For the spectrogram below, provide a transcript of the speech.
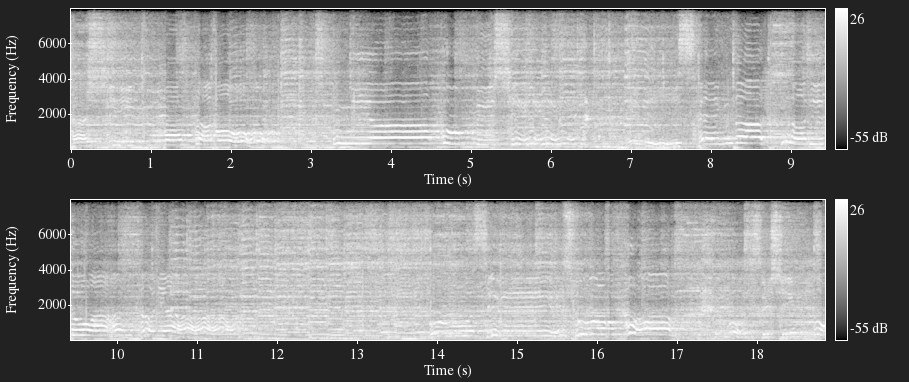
자식 낳았다고 미역국 드신 애비 생각나지도 않더냐 무엇을 주워먹고 그 몫을 심보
